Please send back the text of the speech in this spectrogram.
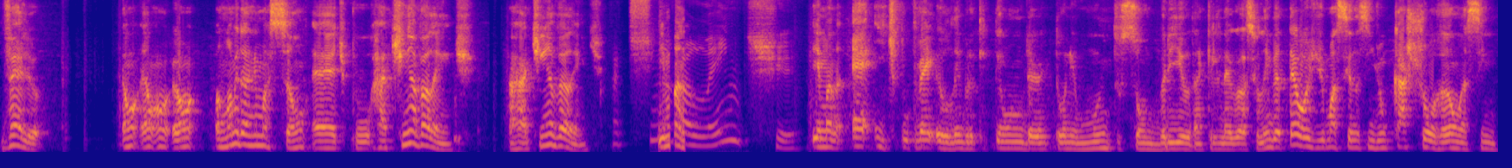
velho. É um- é um- é um- o nome da animação é, tipo, Ratinha Valente. A Ratinha Valente. Ratinho E, mano- Valente. E, mano, é, e tipo, velho, eu lembro que tem um undertone muito sombrio naquele negócio. Eu lembro até hoje de uma cena assim de um cachorrão, assim,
